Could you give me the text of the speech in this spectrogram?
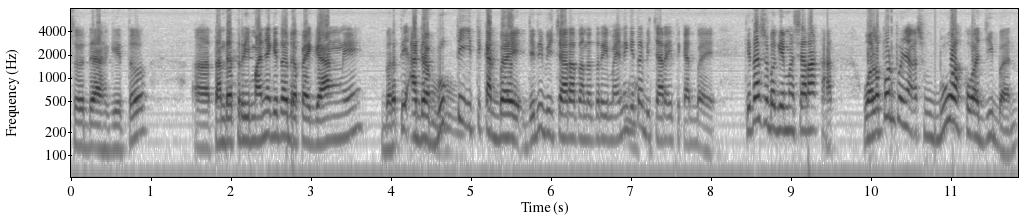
sudah gitu uh, tanda terimanya kita udah pegang nih, berarti ada oh. bukti itikat baik. Jadi bicara tanda terima ini kita bicara itikat baik. Kita sebagai masyarakat, walaupun punya sebuah kewajiban,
